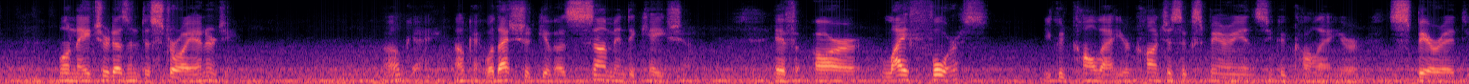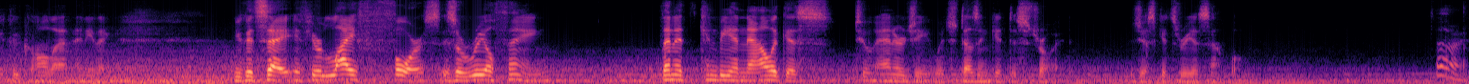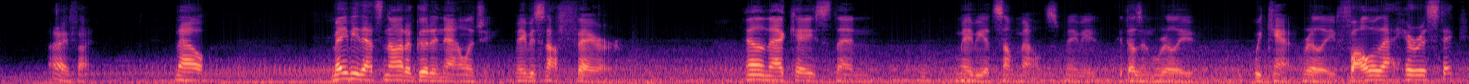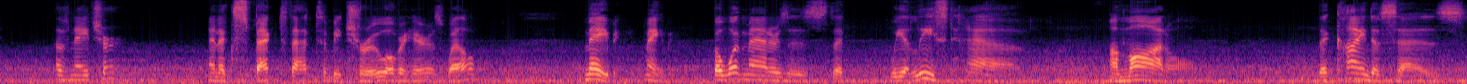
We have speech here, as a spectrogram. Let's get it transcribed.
Well, nature doesn't destroy energy. Okay, okay. Well, that should give us some indication. If our life force, you could call that your conscious experience, you could call that your spirit, you could call that anything you could say if your life force is a real thing, then it can be analogous to energy, which doesn't get destroyed, it just gets reassembled. All right, all right, fine. Now, maybe that's not a good analogy. Maybe it's not fair. And in that case, then maybe it's something else. Maybe it doesn't really, we can't really follow that heuristic of nature and expect that to be true over here as well? Maybe, maybe. But what matters is that we at least have a model that kind of says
